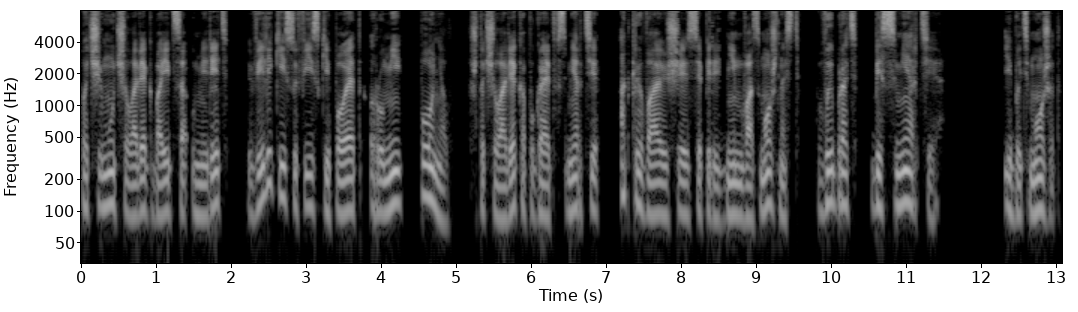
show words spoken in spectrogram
почему человек боится умереть, великий суфийский поэт Руми понял, что человека пугает в смерти открывающаяся перед ним возможность выбрать бессмертие. И, быть может,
